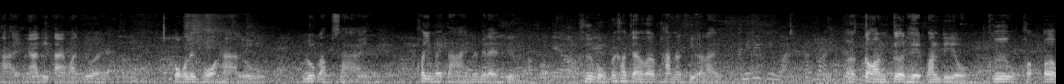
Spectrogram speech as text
ถ่ายงานที่ต่างจังหวัดด้วย ผมก็เลยโทรหาลูกลูกรับสาย เขายังไม่ตายไม่มีอะไรขึ้น คือผมไม่เข้าใจว่าภาพนั้นคืออะไร อันนี้เป็นกี่วันคะก่อนเอ่อก่อนเกิดเหตุวันเดียว คือเออ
